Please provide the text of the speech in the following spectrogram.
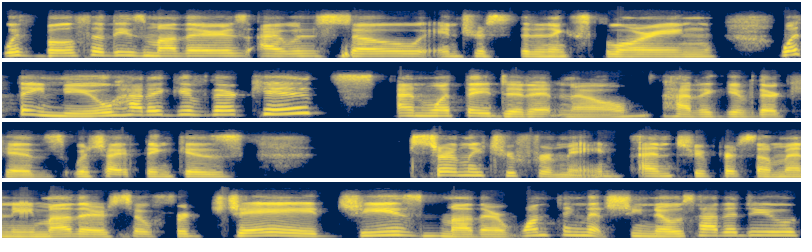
with both of these mothers, I was so interested in exploring what they knew how to give their kids and what they didn't know how to give their kids, which I think is certainly true for me and true for so many mothers. So for Jade, G's mother, one thing that she knows how to do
